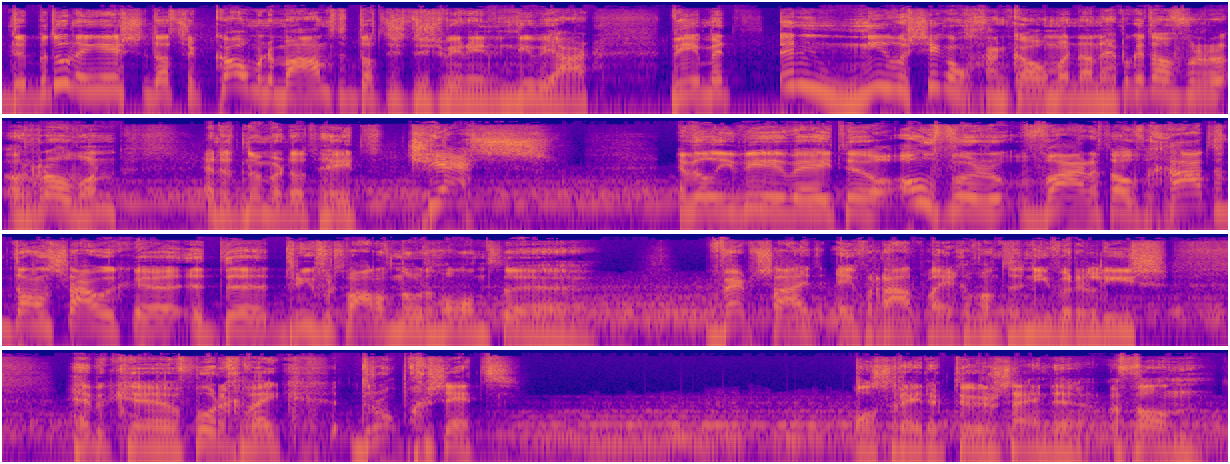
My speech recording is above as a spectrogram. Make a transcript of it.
de bedoeling is dat ze komende maand, dat is dus weer in het nieuwe jaar, weer met een nieuwe single gaan komen. Dan heb ik het over Rowan. En het nummer dat heet Jazz. En wil je weer weten over waar het over gaat... dan zou ik uh, de 3 voor 12 Noord-Holland uh, website even raadplegen. Want de nieuwe release heb ik vorige week erop gezet. Als redacteur zijnde van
